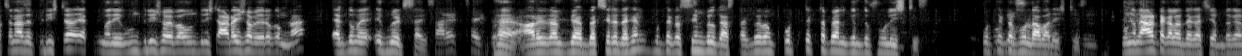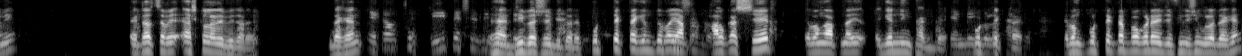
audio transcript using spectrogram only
আছে না যে তিরিশটা মানে উনত্রিশ হবে বা উনত্রিশটা আড়াইশ হবে এরকম না। একদম একুরেট সাইজ সাইজ হ্যাঁ আর ব্যাক সাইডে দেখেন প্রত্যেকটা সিম্পল কাজ থাকবে এবং প্রত্যেকটা প্যান্ট কিন্তু ফুল স্টিচ প্রত্যেকটা ফুল রাবার স্টিচ এবং আমি আরেকটা কালার দেখাচ্ছি আপনাকে আমি। এটা হচ্ছে অ্যাশ কালারের ভিতরে। দেখেন? এটা হচ্ছে ডিপ এসে হ্যাঁ ভিতরে। প্রত্যেকটা কিন্তু ভাই হালকা শেড এবং আপনার গেন্ডিং থাকবে প্রত্যেকটা। এবং প্রত্যেকটা পকেটের যে ফিনিশিংগুলো দেখেন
